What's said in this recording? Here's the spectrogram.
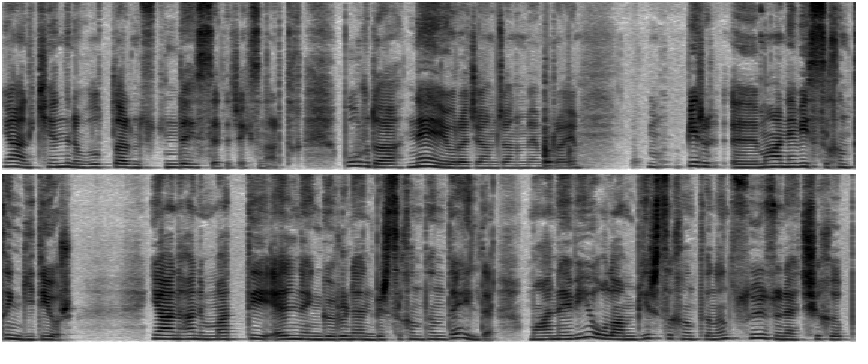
Yani kendini bulutların üstünde hissedeceksin artık. Burada neye yoracağım canım ben burayı? Bir e, manevi sıkıntın gidiyor. Yani hani maddi elle görünen bir sıkıntın değil de manevi olan bir sıkıntının su yüzüne çıkıp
